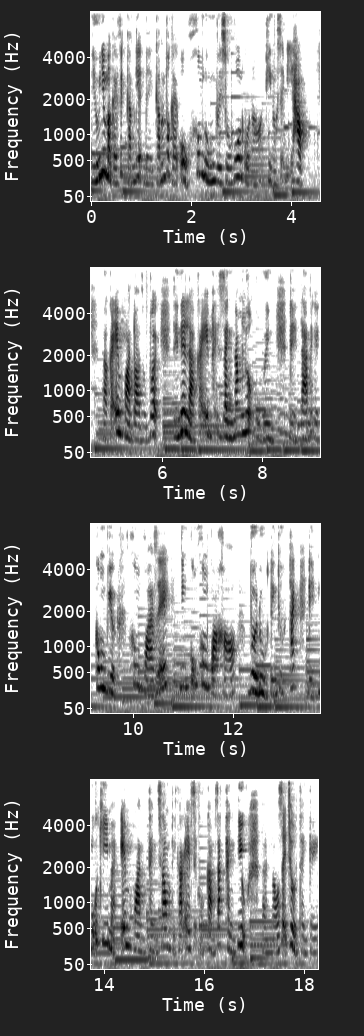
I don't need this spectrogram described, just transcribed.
nếu như mà cái phích cắm điện đấy cắm vào cái ổ không đúng với số vôn của nó thì nó sẽ bị hỏng và các em hoàn toàn giống vậy. Thế nên là các em hãy dành năng lượng của mình để làm những cái công việc không quá dễ nhưng cũng không quá khó, vừa đủ tính thử thách để mỗi khi mà em hoàn thành xong thì các em sẽ có cảm giác thành tựu và nó sẽ trở thành cái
